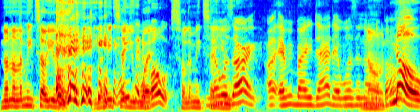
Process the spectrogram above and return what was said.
no, no. Let me tell you. Let me tell you what. boat. So let me tell you. Noah's. Ark. Uh, everybody died that wasn't on the boat. No,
